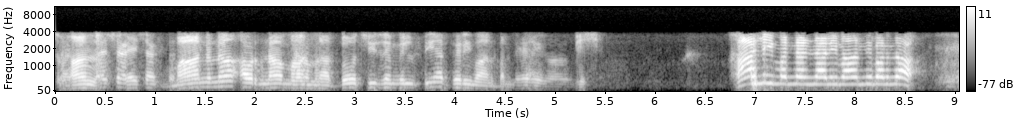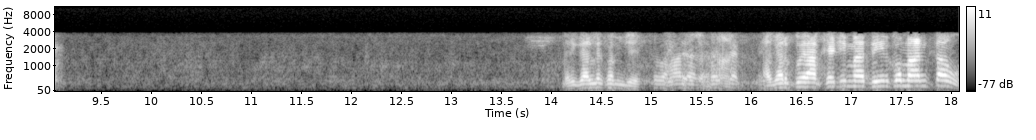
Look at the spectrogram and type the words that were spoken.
سبحان اللہ۔ بے شک۔ ماننا اور نہ ماننا۔ دو چیزیں ملتی ہیں پھر ایمان بنتا ہے۔ بے شک۔ خالی منن نال ایمان نہیں بنتا۔ میری گل نہیں سمجھے؟ اگر کوئی آخے جی میں دین کو مانتا ہوں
